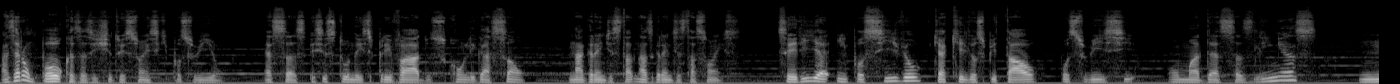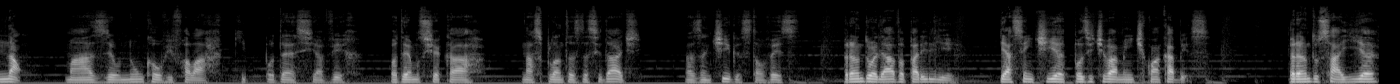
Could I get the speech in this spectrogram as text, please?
Mas eram poucas as instituições que possuíam essas, esses túneis privados com ligação na grande nas grandes estações. Seria impossível que aquele hospital possuísse uma dessas linhas? Não, mas eu nunca ouvi falar que pudesse haver. Podemos checar nas plantas da cidade? Nas antigas, talvez? Brando olhava para Ilie, que assentia positivamente com a cabeça. Brando saía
